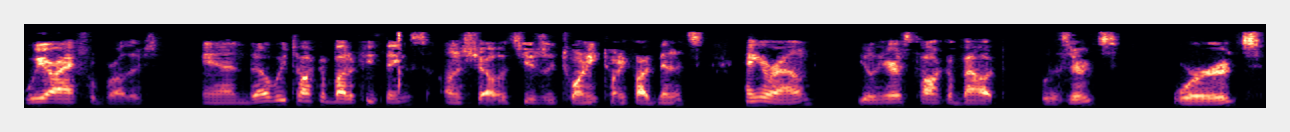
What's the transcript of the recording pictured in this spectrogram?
We are actual brothers, and uh, we talk about a few things on a show. It's usually 20, 25 minutes. Hang around. You'll hear us talk about lizards, words,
